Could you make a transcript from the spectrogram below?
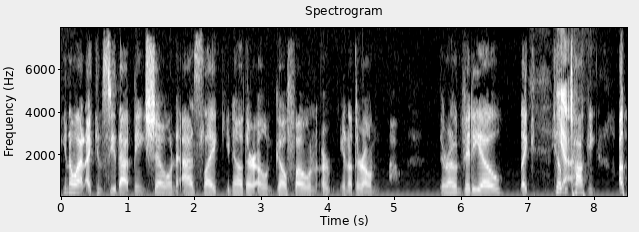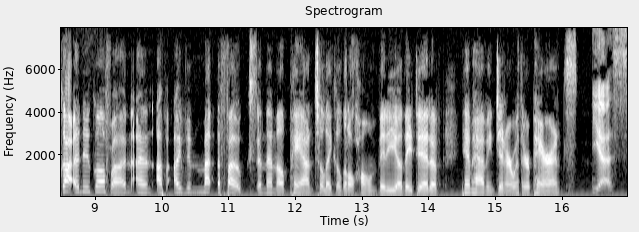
you know what? I can see that being shown as like, you know, their own Go phone or you know their own, their own video. Like he'll Yeah. be talking. I've got a new girlfriend and I've I've even met the folks, and then they'll pan to like a little home video they did of him having dinner with her parents. Yes.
